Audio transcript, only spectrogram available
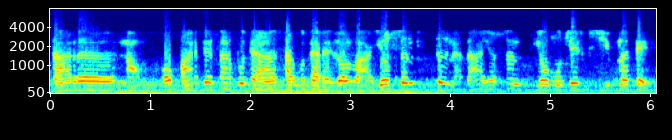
Dar uh, nu, o parte s-ar putea, s-ar putea rezolva. Eu sunt tânăr, da? Eu, sunt, eu muncesc și plătesc.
